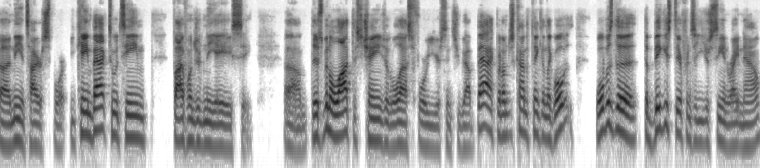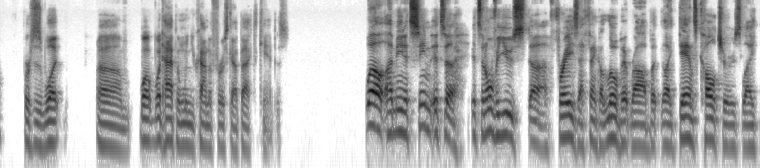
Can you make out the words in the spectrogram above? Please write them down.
uh, in the entire sport. You came back to a team 500 in the AAC. Um, there's been a lot that's changed over the last four years since you got back, but I'm just kind of thinking like, what what was the the biggest difference that you're seeing right now versus what um what what happened when you kind of first got back to campus? Well, I mean, it seemed it's a it's an overused uh, phrase, I think, a little bit, Rob. But like Dan's culture is like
